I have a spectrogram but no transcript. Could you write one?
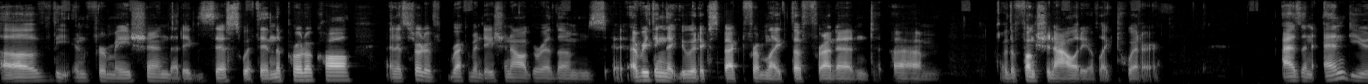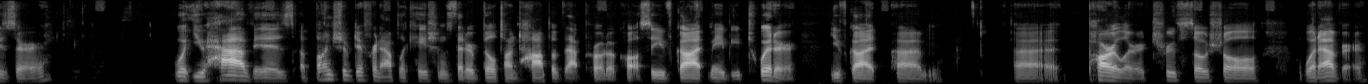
of the information that exists within the protocol and it's sort of recommendation algorithms everything that you would expect from like the front end um, or the functionality of like twitter. As an end user what you have is a bunch of different applications that are built on top of that protocol. So you've got maybe Twitter, you've got um, uh, Parler, Truth Social, whatever.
